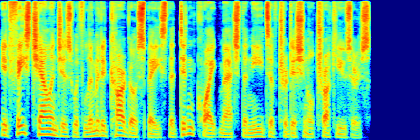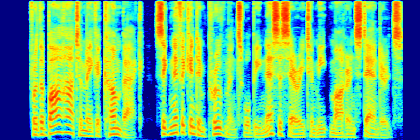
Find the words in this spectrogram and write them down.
It faced challenges with limited cargo space that didn't quite match the needs of traditional truck users. For the Baja to make a comeback, significant improvements will be necessary to meet modern standards.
